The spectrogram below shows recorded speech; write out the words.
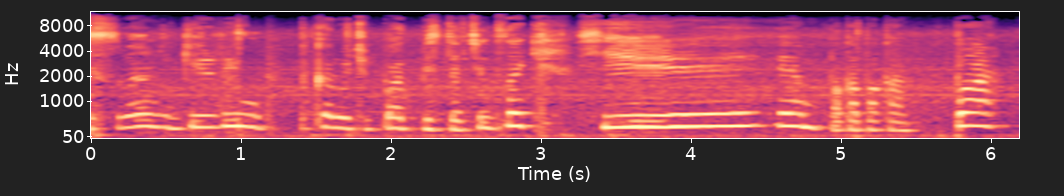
С вами Кирилл. Короче, подписывайте ставьте лайк. Всем пока-пока. Пока. -пока. Па.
